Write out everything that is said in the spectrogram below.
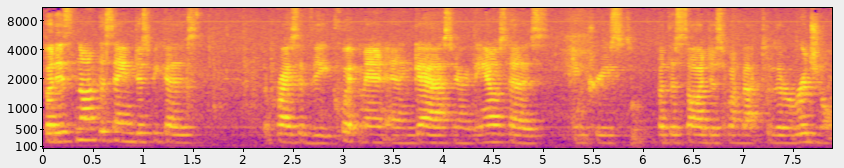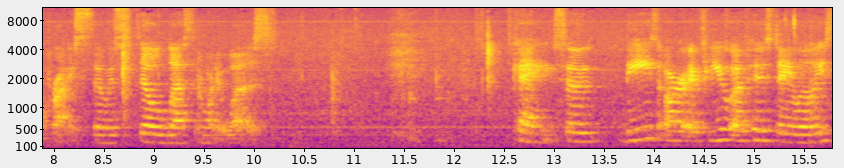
But it's not the same just because the price of the equipment and gas and everything else has increased, but the sod just went back to the original price, so it's still less than what it was. Okay, so these are a few of his daylilies.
